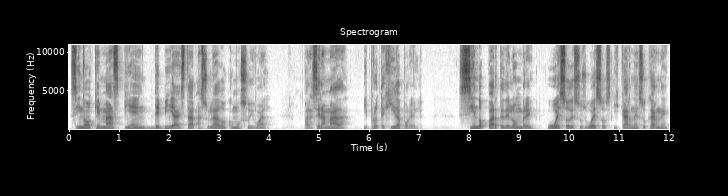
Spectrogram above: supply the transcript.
sino que más bien debía estar a su lado como su igual, para ser amada y protegida por él. Siendo parte del hombre, hueso de sus huesos y carne de su carne,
